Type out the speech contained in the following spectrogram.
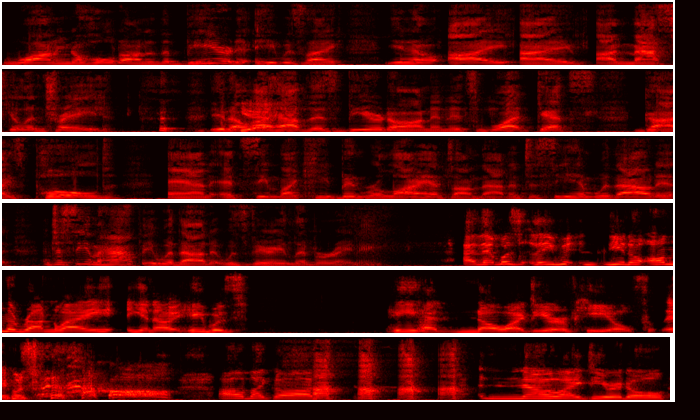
wanting to hold on to the beard. He was like, you know, I I I'm masculine trade. you know, Yeah. I have this beard on and it's what gets guys pulled and it seemed like he'd been reliant on that. And to see him without it and to see him happy without it was very liberating. and that was you know on the runway you know he was he had no idea of heels. It was oh, oh, my god no idea at all.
